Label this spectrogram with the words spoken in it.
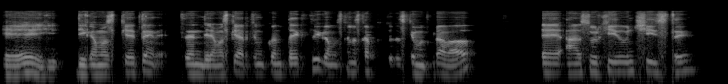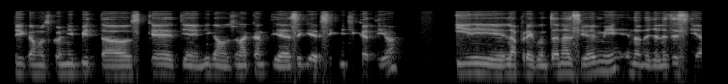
Okay. Digamos que tendríamos que darte un contexto, digamos que en los capítulos que hemos grabado eh, ha surgido un chiste, digamos, con invitados que tienen, digamos, una cantidad de seguidores significativa y la pregunta nació de mí, en donde yo les decía,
